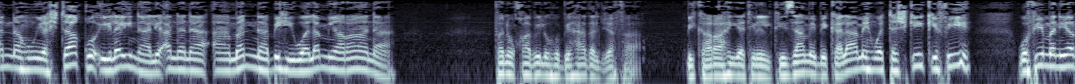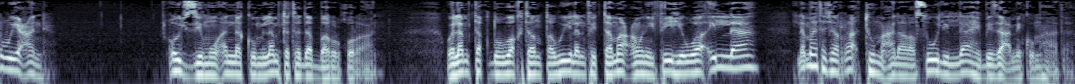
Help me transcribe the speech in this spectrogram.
أنه يشتاق إلينا لأننا آمنا به ولم يرانا؟ فنقابله بهذا الجفاء بكراهية الالتزام بكلامه والتشكيك فيه وفي من يروي عنه. أجزم أنكم لم تتدبروا القرآن ولم تقضوا وقتا طويلا في التمعن فيه وإلا لما تجرأتم على رسول الله بزعمكم هذا.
